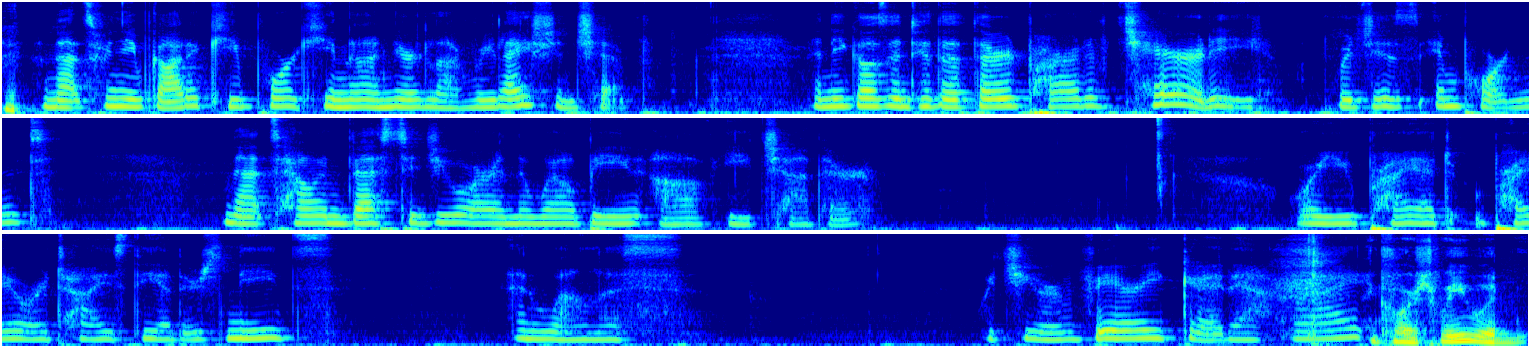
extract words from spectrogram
and that's when you've got to keep working on your love relationship. Then he goes into the third part of charity, which is important. And that's how invested you are in the well being of each other. Where you prior- prioritize the other's needs and wellness, which you are very good at, right? of course we would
